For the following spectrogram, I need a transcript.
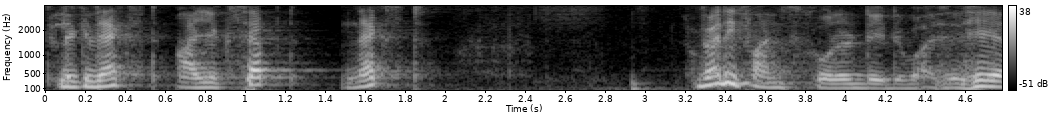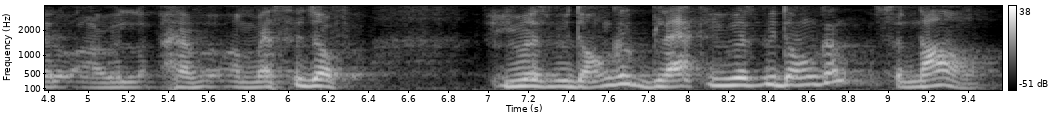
Click next i accept next. Verifying security devices. Here i will have a message of usb dongle black usb dongle. So now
